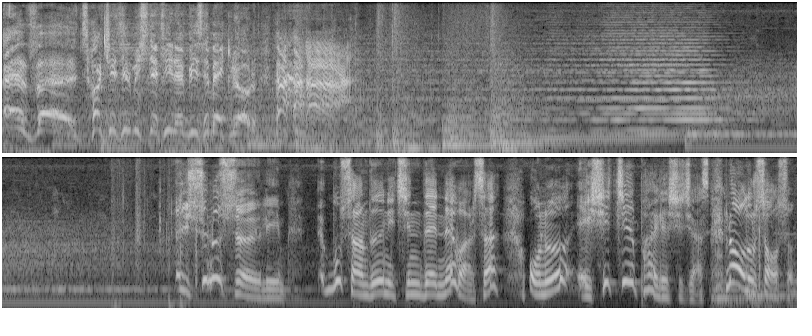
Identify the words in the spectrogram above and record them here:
Evet, hak edilmiş define bizi bekliyor. Şunu söyleyeyim. Bu sandığın içinde ne varsa onu eşitçe paylaşacağız. Ne olursa olsun.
